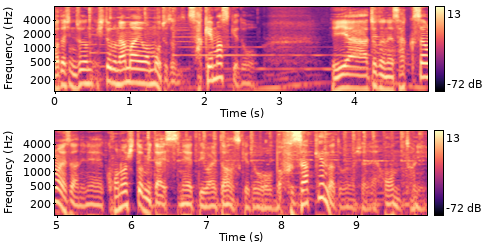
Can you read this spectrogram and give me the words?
私の人の名前はもうちょっと避けますけどいやちょっとねサック侍さんにねこの人みたいっすねって言われたんですけど、まあふざけんなと思いましたね本当に。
